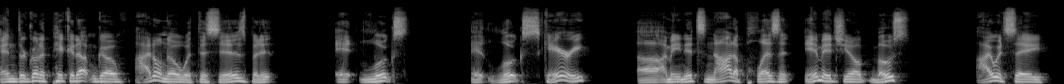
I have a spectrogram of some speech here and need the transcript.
And they're going to pick it up and go, I don't know what this is, but it it looks it looks scary. Uh, I mean, it's not a pleasant image. You know, most I would say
